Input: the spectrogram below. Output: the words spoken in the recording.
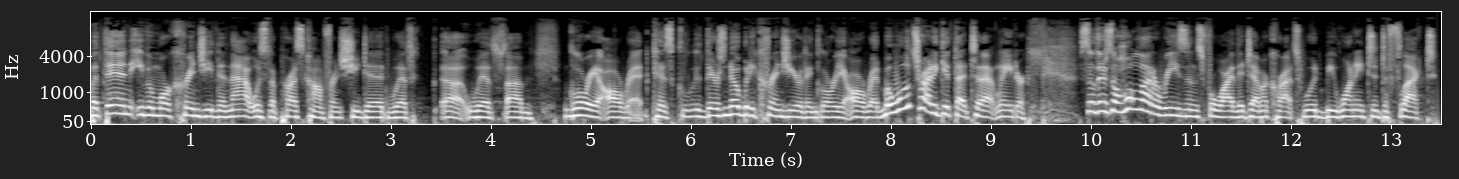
But then, even more cringy than that was the press conference she did with uh, with um, Gloria Allred because there's nobody cringier than Gloria Allred. But we'll try to get that to that later. So there's a whole lot of reasons for why the Democrats would be wanting to deflect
